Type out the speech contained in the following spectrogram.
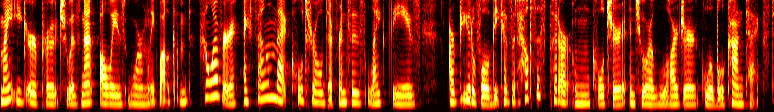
my eager approach was not always warmly welcomed. However, I found that cultural differences like these are beautiful because it helps us put our own culture into a larger global context.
